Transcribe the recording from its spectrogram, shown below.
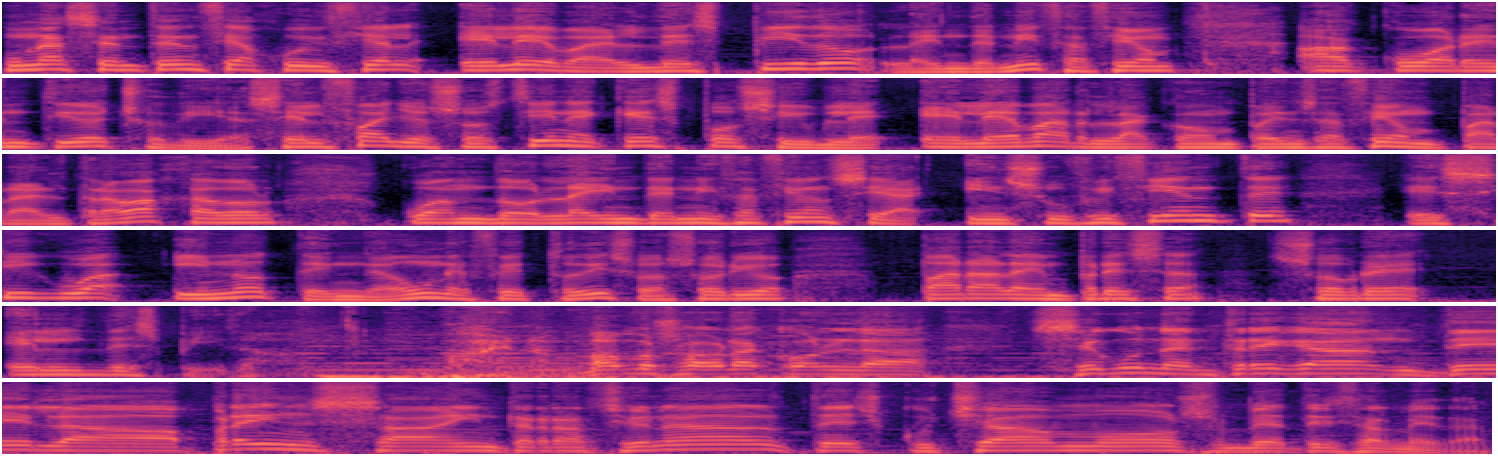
Una sentencia judicial eleva el despido, la indemnización, a 48 días. El fallo sostiene que es posible elevar la compensación para el trabajador cuando la indemnización sea insuficiente, exigua y no tenga un efecto disuasorio para la empresa sobre el despido. Bueno, vamos ahora con la segunda entrega de la prensa internacional. Te escuchamos, Beatriz Almeda.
